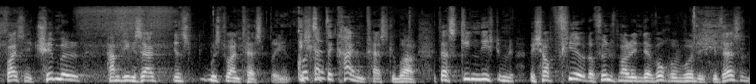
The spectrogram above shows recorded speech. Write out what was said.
ich weiß nicht, Schimmel haben die gesagt, jetzt musst du einen Test bringen. ich Kurze- hatte keinen Test gebraucht. Das ging nicht um. Ich habe vier oder fünfmal in der Woche wurde ich getestet.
